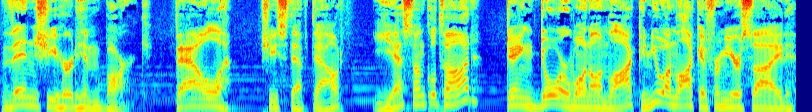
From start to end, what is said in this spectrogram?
then she heard him bark. Belle! She stepped out. Yes, Uncle Todd? Dang door won't unlock. Can you unlock it from your side?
